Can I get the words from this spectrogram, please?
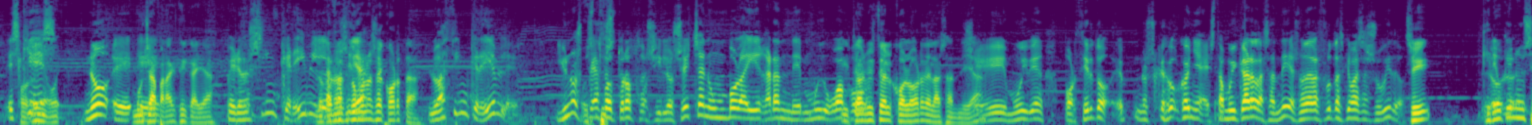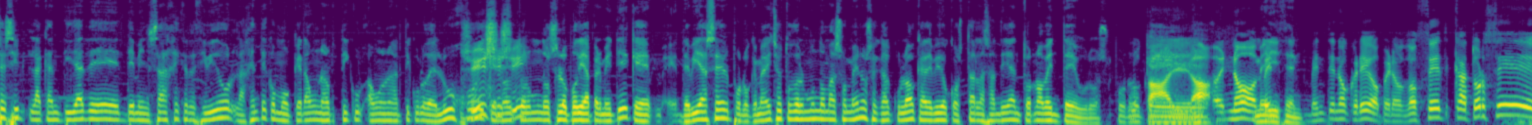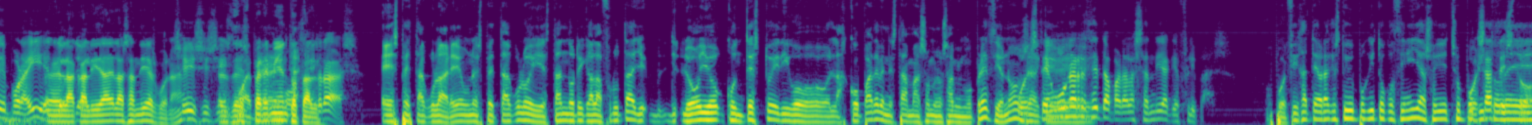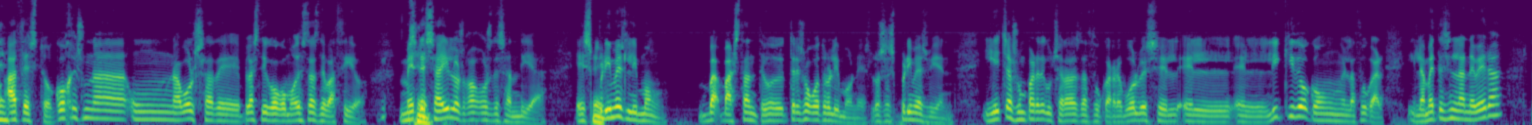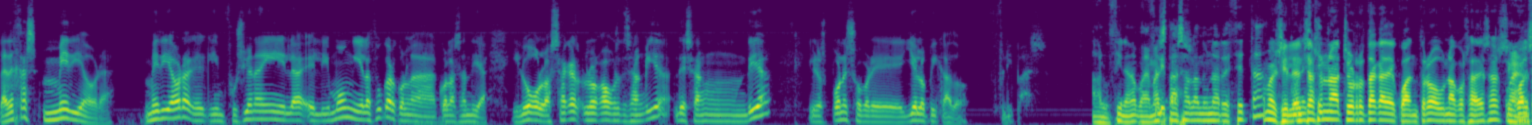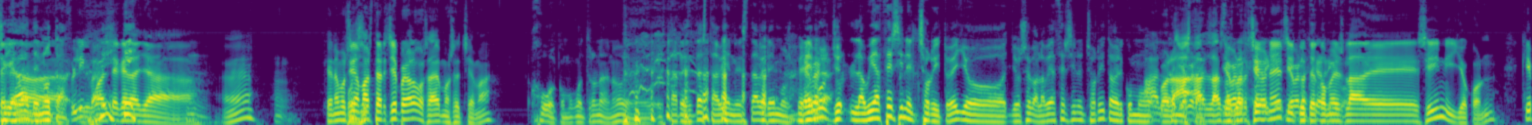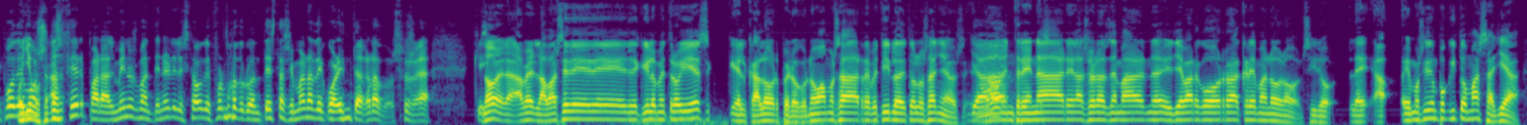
Es que Joder, es. No, eh, Mucha eh, práctica ya. Pero es increíble Lo la que no es cómo no se corta. Lo hace increíble. Y unos Hostia, pedazos es- trozos y los echa en un bol ahí grande, muy guapo. ¿Y tú has visto el color de la sandía? Sí, muy bien. Por cierto, eh, no es que coña, está muy cara la sandía, es una de las frutas que más ha subido. Sí. Creo Lo- que lo- no sé si la cantidad de, de mensajes que he recibido, la gente como que era un artículo, un artículo de lujo Sí, y que sí, no sí. todo el mundo se lo podía permitir, que debía ser, por lo que me ha dicho todo el mundo más o menos, he calculado que ha debido costar la sandía en torno a 20 euros, por lo que ¡Hala! Eh, No, me 20, dicen. 20 no creo, pero 12, 14 por ahí. Eh, eh. la calidad de la sandía es buena. ¿eh? Sí, sí, sí. Es de Joder, experimento total. Ostras. Espectacular, ¿eh? un espectáculo y estando rica la fruta. yo- luego yo contesto y digo, las copas deben estar más o menos al mismo precio, ¿no? O Pues sea tengo que- una receta para la sandía que flipas. Pues fíjate, ahora que estoy un poquito cocinilla, he hecho un Pues poquito haz de... esto, haz esto. Coges una, una bolsa de plástico como de estas de vacío, metes Sí. ahí los gagos de sandía, exprimes limón, ba- bastante, tres o cuatro limones, los exprimes bien y echas un par de cucharadas de azúcar, revuelves el, el- el líquido con el azúcar y la metes en la nevera, la dejas media hora. Media hora que, que infusiona ahí la- el limón y el azúcar con la, con la sandía. Y luego los sacas los gagos de sandía, de sandía y los pones sobre hielo picado. Flipas. Alucina, ¿no? Además Flipas. estás hablando de una receta... Hombre, si le echas este- una churrutaca de Cointreau o una cosa de esas, Bueno, igual, te queda, denota. igual te queda ya... Mm. ¿eh? Mm. Que no hemos Pues ido a. Masterchef, pero algo sabemos, ¿eh, Chema? Joder, como controla, ¿no? Esta receta está bien, esta veremos. veremos. Yo la voy a hacer sin el chorrito, ¿eh? Yo, yo Seba, la voy a hacer sin el chorrito a ver cómo... Ah, Bueno, verás, las dos versiones y tú te comes rico. la de sin y yo con. ¿Qué podemos vosotros- hacer para al menos mantener el estado de forma durante esta semana de 40 grados? O sea, que- No, a ver, la base de- de- del kilómetro hoy es el calor, pero no vamos a repetir lo de todos los años. Ya. No entrenar en las horas de mar, eh, llevar gorra, crema, no, no. Sino, le- a- hemos ido un poquito más allá.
